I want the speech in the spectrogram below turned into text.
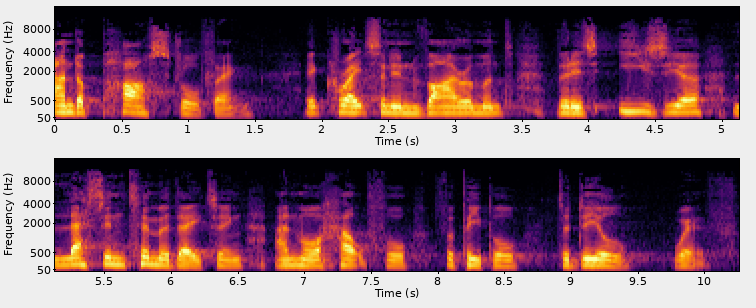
and a pastoral thing. It creates an environment that is easier, less intimidating, and more helpful for people to deal with.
